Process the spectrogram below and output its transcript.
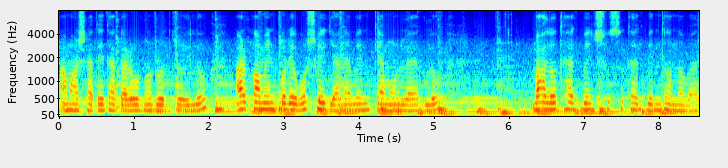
আমার সাথে থাকার অনুরোধ রইল। আর কমেন্ট করে অবশ্যই জানাবেন কেমন লাগল। ভালো থাকবেন, সুস্থ থাকবেন, ধন্যবাদ।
